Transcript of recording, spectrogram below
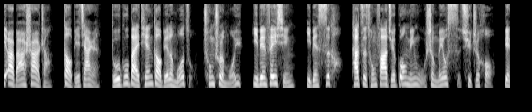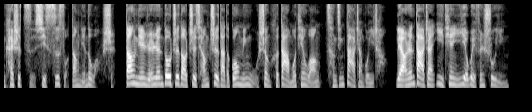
第二百二十二章告别家人。独孤拜天告别了魔祖，冲出了魔域，一边飞行一边思考。他自从发觉光明武圣没有死去之后，便开始仔细思索当年的往事。当年人人都知道至强至大的光明武圣和大魔天王曾经大战过一场，两人大战一天一夜未分输赢，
